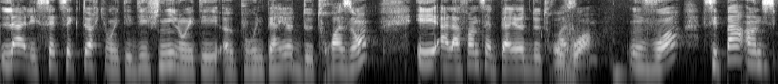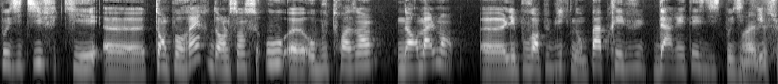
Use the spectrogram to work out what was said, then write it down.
là, les sept secteurs qui ont été définis l'ont été pour une période de trois ans. Et à la fin de cette période de trois ans, on voit, c'est pas un dispositif qui est temporaire, dans le sens où, au bout de trois ans, normalement, euh, les pouvoirs publics n'ont pas prévu d'arrêter ce dispositif.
